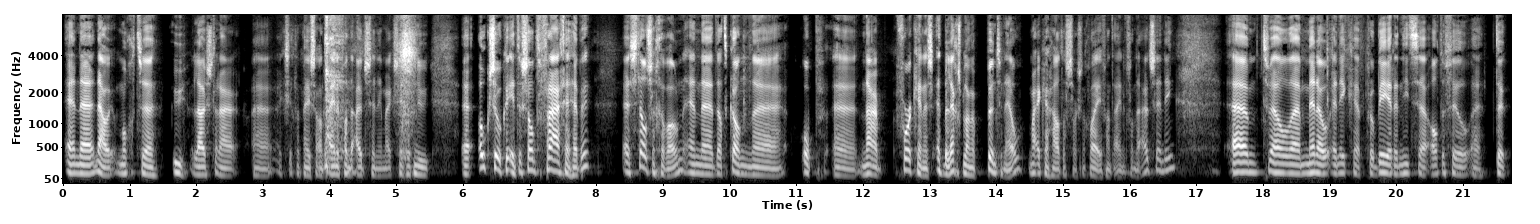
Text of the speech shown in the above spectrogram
En nou, mocht u, luisteraar, uh, ik zeg dat meestal aan het einde van de uitzending, maar ik zeg het nu, uh, ook zulke interessante vragen hebben, uh, stel ze gewoon. En dat kan op naar voorkennis.beleggersbelangen.nl. Maar ik herhaal dat straks nog wel even aan het einde van de uitzending. Um, terwijl Menno en ik proberen niet al te veel te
